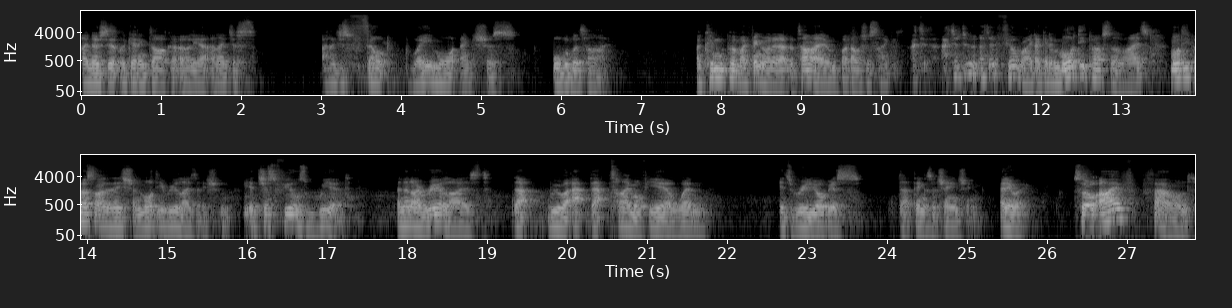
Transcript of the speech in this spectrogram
I noticed it was getting darker earlier, and I just and I just felt way more anxious all the time. I couldn't put my finger on it at the time, but I was just like, I, I don't, I don't feel right. I get a more depersonalized, more depersonalization, more derealization. It just feels weird. And then I realized that we were at that time of year when it's really obvious that things are changing. Anyway, so I've found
